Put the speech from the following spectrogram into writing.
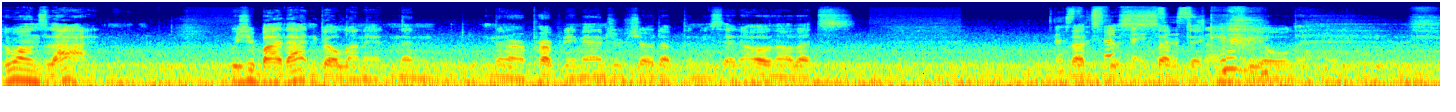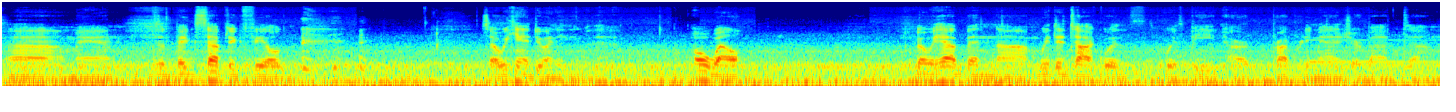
who owns that? We should buy that and build on it." And then, and then our property manager showed up and he said, "Oh no, that's That's, that's the the septic, septic field." oh man, it's a big septic field, so we can't do anything with that. Oh well. But we have been. Uh, we did talk with with Pete, our property manager, about um,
